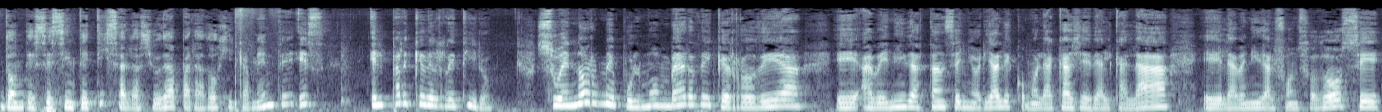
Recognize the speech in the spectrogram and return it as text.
donde se sintetiza la ciudad paradójicamente es el Parque del Retiro, su enorme pulmón verde que rodea eh, avenidas tan señoriales como la calle de Alcalá, eh, la avenida Alfonso XII,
